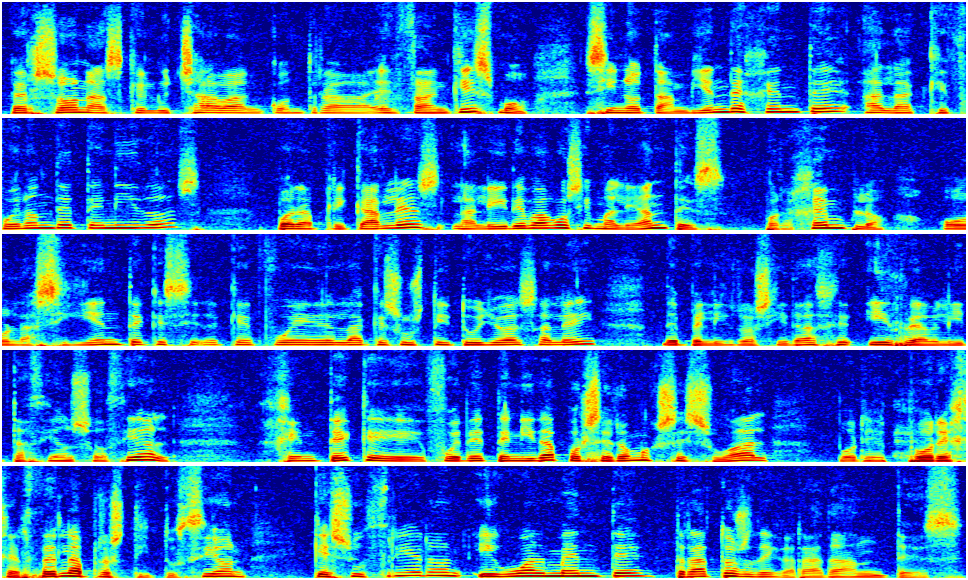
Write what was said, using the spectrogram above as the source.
personas que luchaban contra el franquismo, sino también de gente a la que fueron detenidos por aplicarles la ley de vagos y maleantes, por ejemplo, o la siguiente que, fue la que sustituyó a esa ley de peligrosidad y rehabilitación social. Gente que fue detenida por ser homosexual, por, por ejercer la prostitución, que sufrieron igualmente tratos degradantes.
